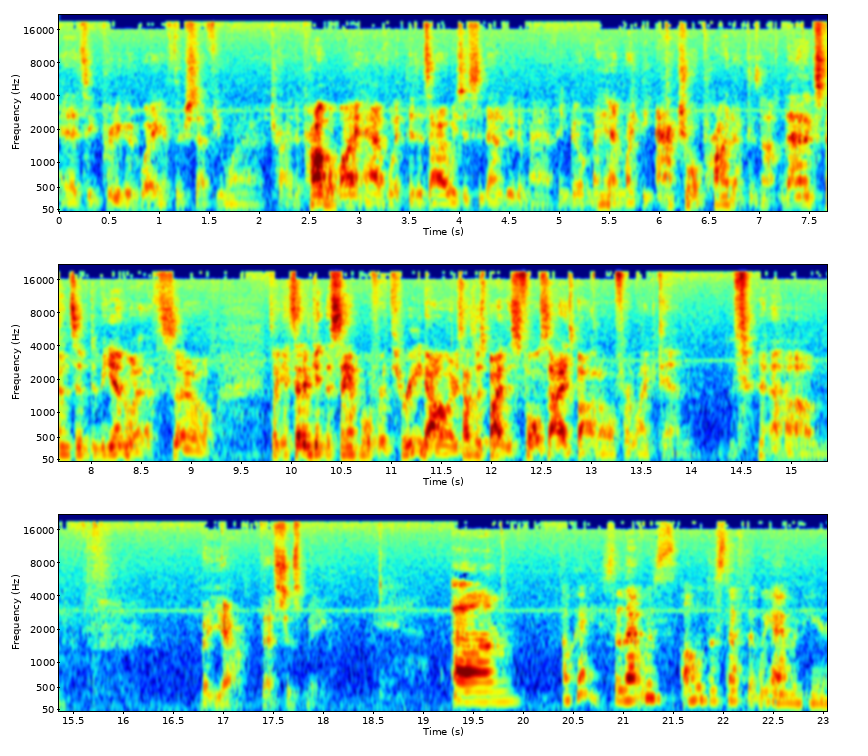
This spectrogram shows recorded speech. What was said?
and it's a pretty good way if there's stuff you want to try. The problem I have with it is I always just sit down and do the math and go, man, like the actual product is not that expensive to begin with. So it's like instead of getting a sample for three dollars, I'll just buy this full size bottle for like ten. um, but yeah, that's just me. Um, okay, so that was all of the stuff that we have in here.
